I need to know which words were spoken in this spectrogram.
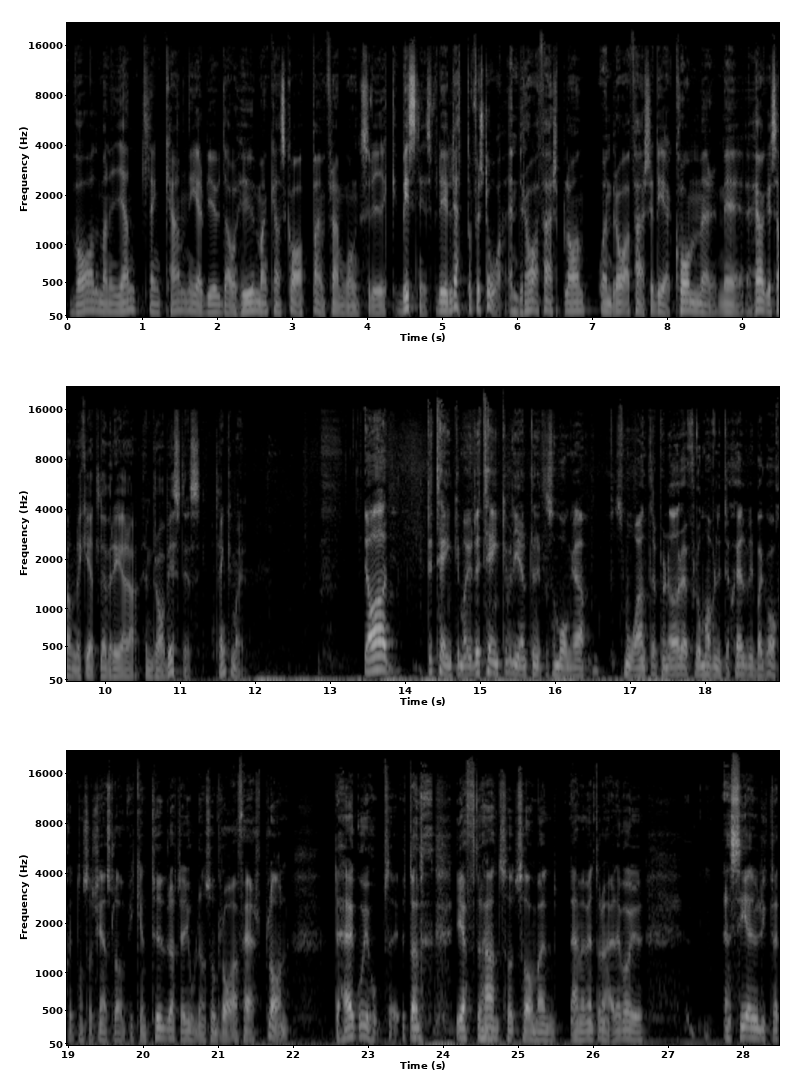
vad man egentligen kan erbjuda och hur man kan skapa en framgångsrik business. För det är lätt att förstå. En bra affärsplan och en bra affärsidé kommer med högre sannolikhet leverera en bra business. Tänker man ju. Ja, det tänker man ju. Det tänker väl egentligen inte så många små entreprenörer. För de har väl inte själv i bagaget någon sorts känsla av vilken tur att jag gjorde en så bra affärsplan. Det här går ihop sig. Utan i efterhand så sa man, nej men vänta nu här, det var ju en serie lyckliga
